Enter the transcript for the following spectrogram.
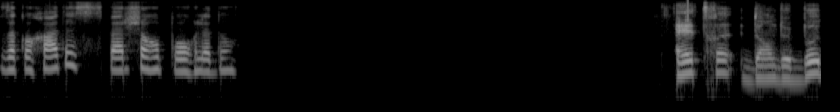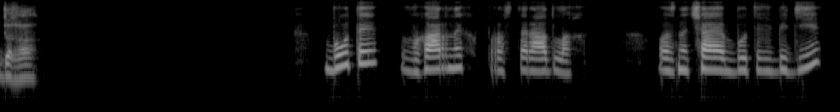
закохатись з першого погляду. Être dans de beaux draps. Бути в гарних простирадлах. Означає бути в біді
